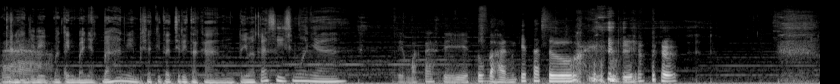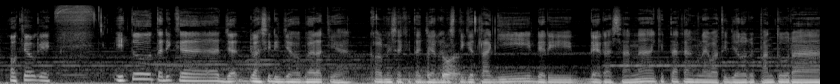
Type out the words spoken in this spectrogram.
Nah, karena jadi makin banyak bahan yang bisa kita ceritakan. Terima kasih semuanya. Terima kasih itu bahan kita tuh. Gitu. Oke oke itu tadi ke masih di Jawa Barat ya. Kalau misalnya kita jalan Betul. sedikit lagi dari daerah sana, kita akan melewati jalur Pantura,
